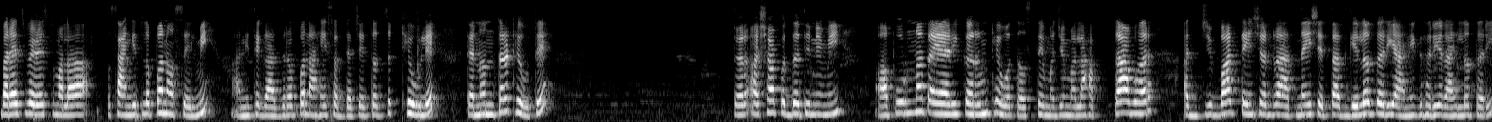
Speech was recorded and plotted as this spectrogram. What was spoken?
बऱ्याच वेळेस तुम्हाला सांगितलं पण असेल मी. आणि इथे गाजरं पण आहे. सध्याच्या इथंच ठेवले. त्यानंतर ठेवते. तर अशा पद्धतीने मी पूर्ण तयारी करून ठेवत असते. म्हणजे मला हप्ताभर अजिबात टेन्शन राहत नाही. शेतात गेलं तरी आणि घरी राहिलं तरी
